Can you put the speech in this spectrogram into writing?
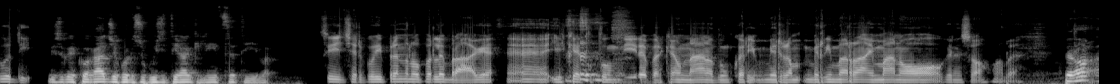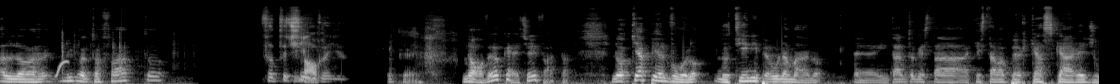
2D. Visto che il coraggio è quello su cui si tira anche l'iniziativa. Sì, cerco di prenderlo per le braghe, eh, il che è tutto un dire perché è un nano, dunque ri- mi, ram- mi rimarrà in mano, che ne so, vabbè. Però allora, lui quanto ha fatto? Ho fatto 5 io. Ok. 9, ok, ce l'hai fatta. Lo acchiappi al volo, lo tieni per una mano, eh, intanto che, sta- che stava per cascare giù.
